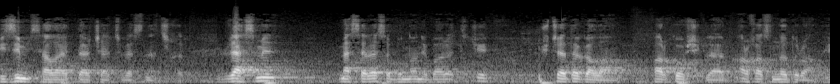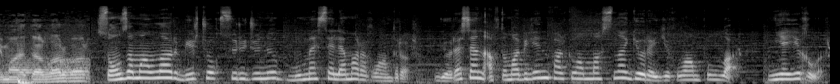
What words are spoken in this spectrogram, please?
bizim səlahiyyətlər çərçivəsinə çıxır. Rəsmi məsələ isə bundan ibarətdir ki, küçədə qalan parkovşiklər, arxasında duran himayədarlar var. Son zamanlar bir çox sürücünü bu məsələ maraqlandırır. Görəsən avtomobilin parklanmasına görə yığılan pullar niyə yığılır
